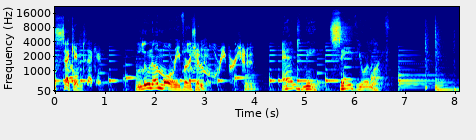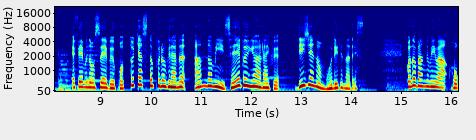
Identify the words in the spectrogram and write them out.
second. Luna Mori version. And me, save your life. FM ノースウェーブポッドキャストプログラム and ME Save Your Life DJ の森ルナですこの番組は北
